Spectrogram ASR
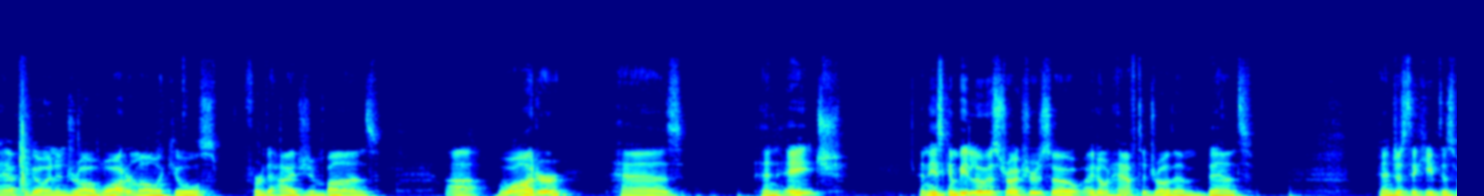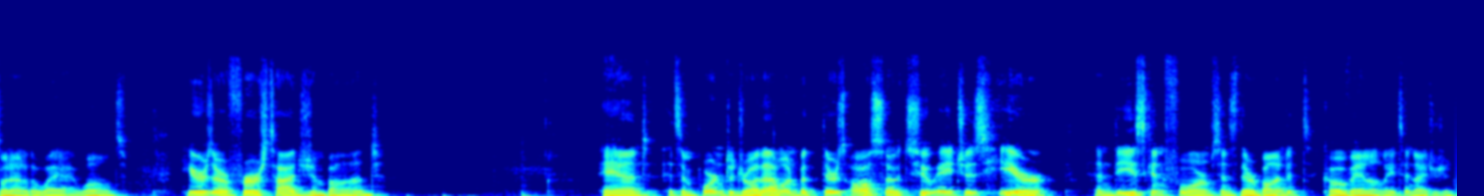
I have to go in and draw water molecules for the hydrogen bonds. Uh, water has an H and these can be Lewis structures, so I don't have to draw them bent. And just to keep this one out of the way, I won't. Here's our first hydrogen bond. And it's important to draw that one, but there's also two H's here, and these can form, since they're bonded covalently to nitrogen,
